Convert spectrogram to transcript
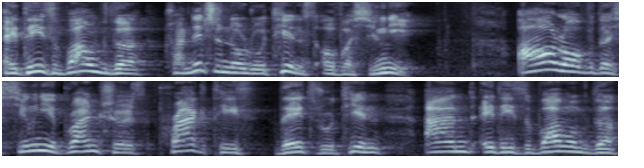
It is one of the traditional routines of Xingyi. All of the Xingyi branches practice this routine and it is one of the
